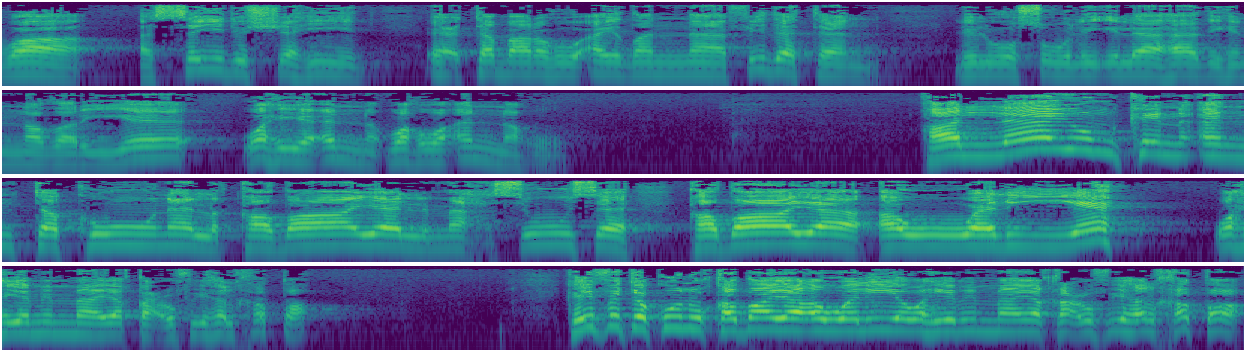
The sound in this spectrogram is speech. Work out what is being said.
والسيد الشهيد اعتبره أيضا نافذة للوصول إلى هذه النظرية وهي ان وهو أنه قال لا يمكن أن تكون القضايا المحسوسة قضايا أولية وهي مما يقع فيها الخطأ. كيف تكون قضايا أولية وهي مما يقع فيها الخطأ؟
